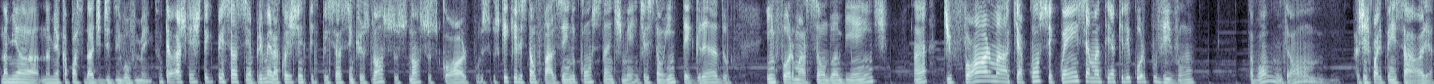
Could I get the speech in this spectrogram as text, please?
na minha, na minha capacidade de desenvolvimento? Então, acho que a gente tem que pensar assim. A primeira coisa, a gente tem que pensar assim, que os nossos, nossos corpos, os que, que eles estão fazendo constantemente? Eles estão integrando informação do ambiente né? de forma que a consequência é manter aquele corpo vivo. Né? Tá bom? Então, a gente pode pensar: olha,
